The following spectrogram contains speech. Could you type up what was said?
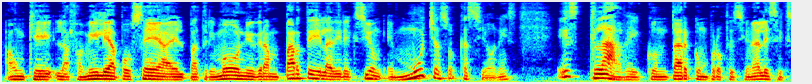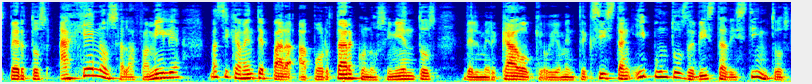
aunque la familia posea el patrimonio y gran parte de la dirección en muchas ocasiones, es clave contar con profesionales expertos ajenos a la familia, básicamente para aportar conocimientos del mercado que obviamente existan y puntos de vista distintos.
